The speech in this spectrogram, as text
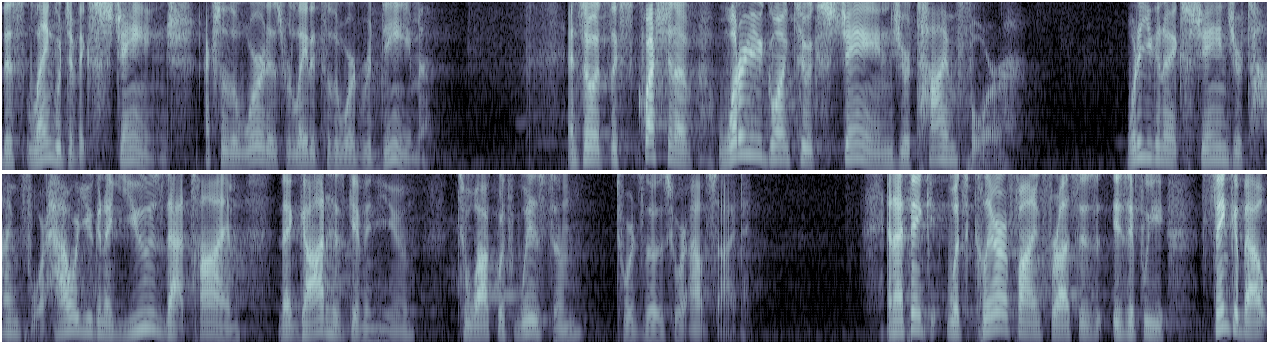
this language of exchange. Actually, the word is related to the word redeem. And so it's this question of what are you going to exchange your time for? What are you going to exchange your time for? How are you going to use that time that God has given you to walk with wisdom towards those who are outside? And I think what's clarifying for us is, is if we think about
